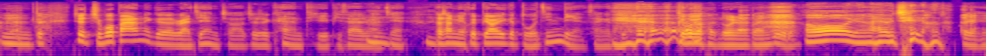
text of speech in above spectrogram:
嗯，对，就直播吧那个软件，你知道，就是看体育比赛的软件，它上面会标一个“夺金点”三个字，就会有很多人关注的。哦，原来还有这样的。对，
